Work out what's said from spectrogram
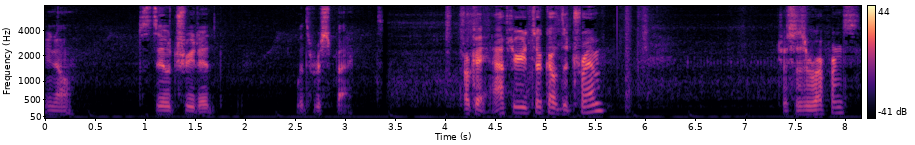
you know, still treated with respect. Okay, after you took out the trim, just as a reference,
